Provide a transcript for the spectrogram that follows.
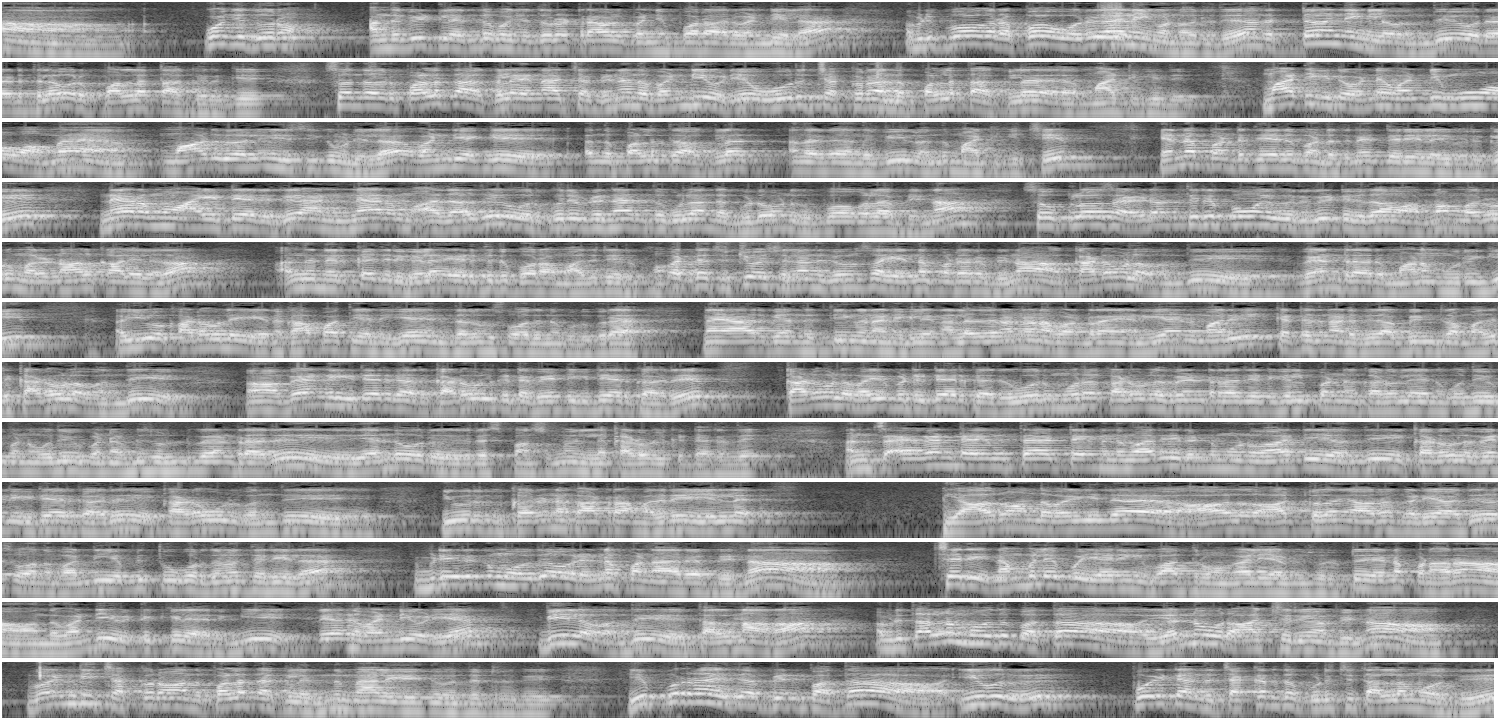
கொஞ்சம் தூரம் அந்த வீட்டில் இருந்து கொஞ்சம் தூரம் ட்ராவல் பண்ணி போகிறாரு வண்டியில். அப்படி போகிறப்போ ஒரு டேர்னிங் ஒன்று வருது. அந்த டேர்னிங்கில் வந்து ஒரு இடத்துல ஒரு பள்ளத்தாக்கு இருக்குது ஸோ அந்த ஒரு பள்ளத்தாக்கில் என்னாச்சு அப்படின்னா அந்த வண்டியோடைய ஒரு சக்கரம் அந்த பள்ளத்தாக்கில் மாட்டிக்குது. மாட்டிக்கிட்ட உடனே வண்டி மூவ் ஆகாமல் மாடுகளாலையும் யோசிக்க முடியல. வண்டி அங்கே அந்த பள்ளத்தாக்கில் அந்த அந்த வீல் வந்து மாட்டிக்கிச்சு. என்ன பண்ணுறது ஏது பண்ணுறதுனே தெரியல இவருக்கு. நேரமும் ஆகிட்டே இருக்குது அண்ட் நேரம் அதாவது ஒரு குறிப்பிட்ட நேரத்துக்குள்ளே அந்த குடோனுக்கு போகலை அப்படின்னா ஸோ க்ளோஸ் ஆகிடும் திருப்பவும் இவர் வீட்டுக்கு தான் வரணும். மறுபடியும் மறுநாள் காலையில் தான் அந்த நெற்கதிர்களை எடுத்துகிட்டு போகிற மாதிரி இருக்கும். பட் சுச்சுவேஷனில் அந்த விவசாயி என்ன பண்ணுறாரு அப்படின்னா கடவுளை வந்து வேண்டுறாரு மனம் உருகி ஐயோ கடவுளை என்னை காப்பாற்றி எனக்கு ஏன் இந்த அளவுக்கு சோதனை கொடுக்குற? நான் யாருக்கு அந்த தீங்கு நினைக்கல நல்லதுனா நான் பண்ணுறேன் எனக்கு ஏன் இந்த மாதிரி கெட்டது நடக்குது அப்படின்ற மாதிரி கடவுளை வந்து வேண்டிக்கிட்டே இருக்காரு. கடவுள்கிட்ட வேண்டிக்கிட்டே இருக்காரு. கடவுளை வழிபட்டுக்கிட்டே இருக்காரு. ஒரு முறை கடவுளை வேண்டுறாரு எனக்கு ஹெல்ப் பண்ணு கடவுளை எனக்கு உதவி பண்ணு உதவி பண்ணு அப்படின்னு சொல்லிட்டு வேண்டுறாரு. எந்த ஒரு ரெஸ்பான்ஸும் இல்லை கடவுள்கிட்ட இருந்து. And second time third time இந்த மாதிரி ரெண்டு மூணு வாட்டி வந்து கடவுளை வேண்டிக்கிட்டே இருக்காரு. கடவுள் வந்து இவருக்கு கருணை காட்டுற மாதிரியே இல்லை. யாரும் அந்த வழியில் ஆள் ஆட்களும் யாரும் கிடையாது. ஸோ அந்த வண்டி எப்படி தூக்குறதுன்னு தெரியல. இப்படி இருக்கும்போது அவர் என்ன பண்ணார் அப்படின்னா சரி நம்மளே போய் இறங்கி பார்த்துருவோம் வேலையை அப்படின்னு சொல்லிட்டு என்ன பண்ணாராம் அந்த வண்டியை விட்டு கீழே இறங்கி அந்த வண்டியோடைய வீலை வந்து தள்ளினாராம். அப்படி தள்ளும் போது பார்த்தா என்ன ஒரு ஆச்சரியம் அப்படின்னா வண்டி சக்கரம் அந்த பள்ளத்தாக்கில் இருந்து மேலே எழுந்து வந்துட்டு இருக்கு எப்படா இது அப்படின்னு பார்த்தா இவர் போயிட்டு அந்த சக்கரத்தை பிடிச்சி தள்ளும் போது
